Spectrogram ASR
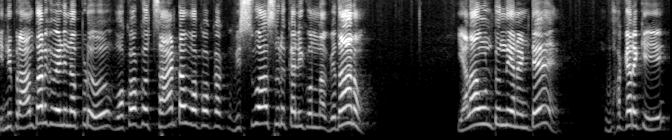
ఇన్ని ప్రాంతాలకు వెళ్ళినప్పుడు ఒక్కొక్క చాట ఒక్కొక్క విశ్వాసులు కలిగి ఉన్న విధానం ఎలా ఉంటుంది అని అంటే ఒకరికి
